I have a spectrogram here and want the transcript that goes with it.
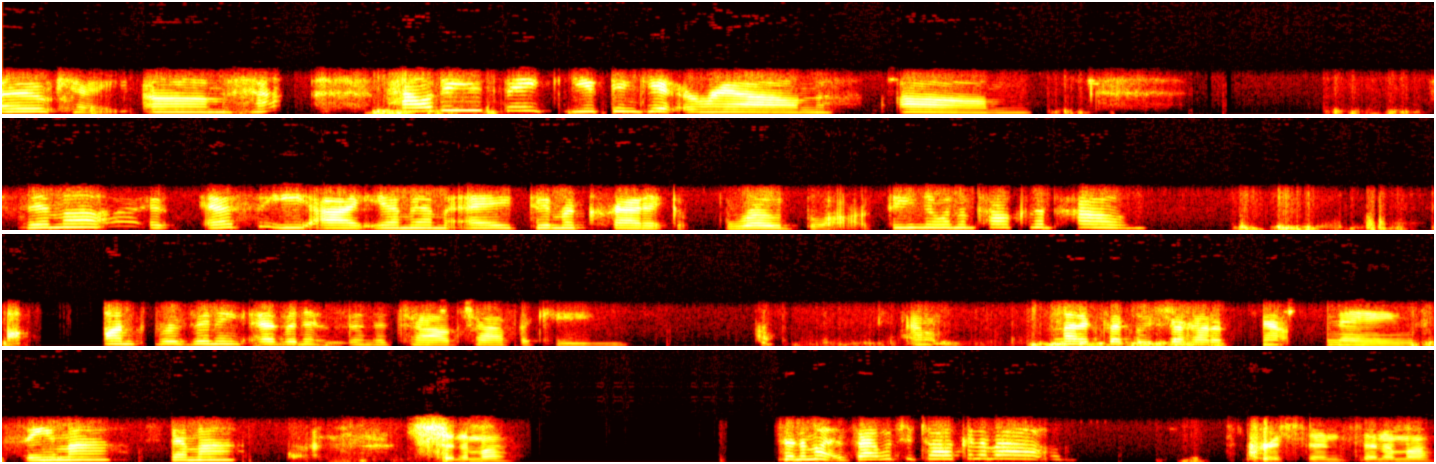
Okay. Um, how, how do you think you can get around um, SEMA, S E I M M A, Democratic roadblock? Do you know what I'm talking about? On presenting evidence into child trafficking. I'm not exactly sure how to pronounce the name. SEMA? SEMA? Sinema, Sinema? Is that what you're talking about? Kyrsten Sinema.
